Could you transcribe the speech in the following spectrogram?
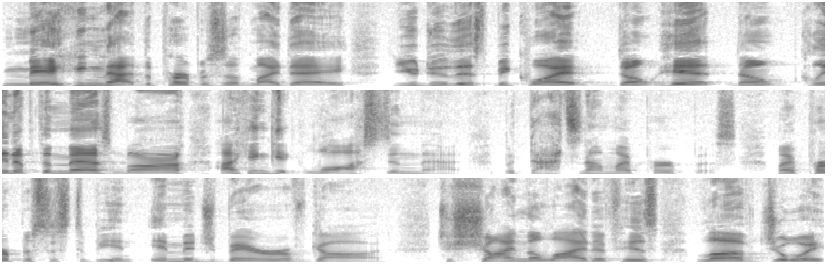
making that the purpose of my day. You do this, be quiet, don't hit, don't clean up the mess, blah. I can get lost in that. But that's not my purpose. My purpose is to be an image bearer of God, to shine the light of His love, joy,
